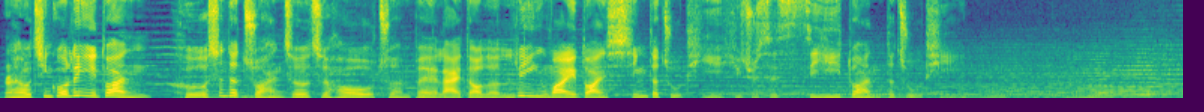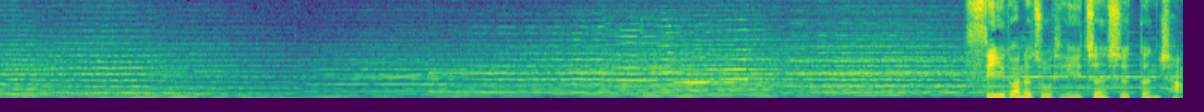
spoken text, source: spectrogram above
然后经过另一段。和声的转折之后，准备来到了另外一段新的主题，也就是 C 段的主题。C 段的主题正式登场。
